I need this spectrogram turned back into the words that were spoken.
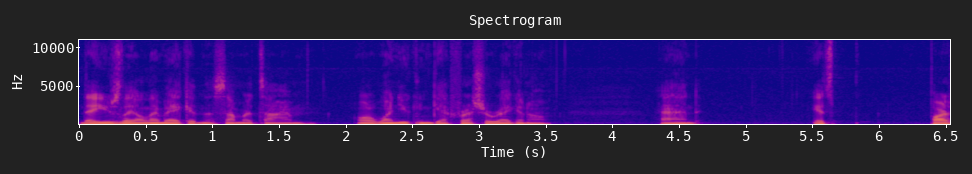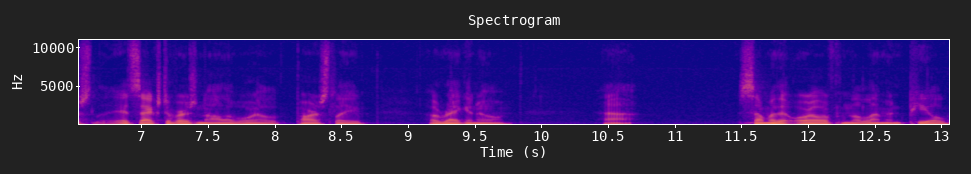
they usually only make it in the summertime or when you can get fresh oregano, and it's parsley, it's extra virgin olive oil, parsley, oregano, uh, some of the oil from the lemon peel,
